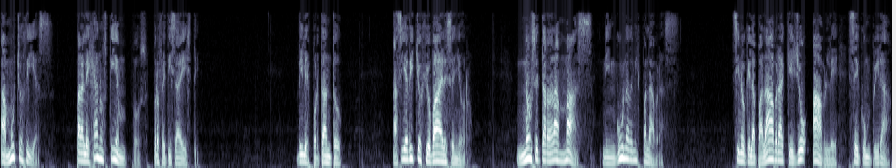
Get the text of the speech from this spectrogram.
a muchos días, para lejanos tiempos, profetiza éste. Diles, por tanto, Así ha dicho Jehová el Señor, no se tardará más ninguna de mis palabras, sino que la palabra que yo hable se cumplirá,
